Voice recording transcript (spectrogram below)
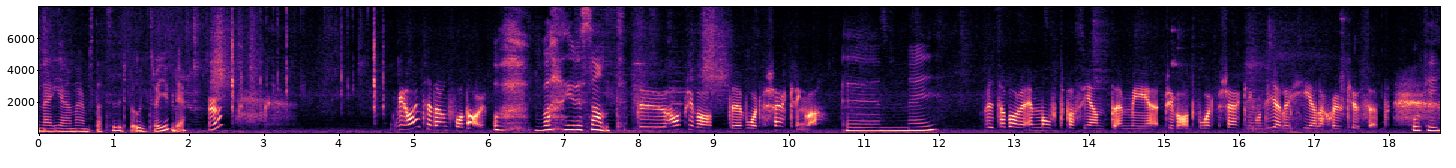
När era närmsta tid för ultraljud är. Vi har en tid där om två dagar. Åh, va? Är det sant? Du har privat eh, vårdförsäkring va? Eh, nej. Vi tar bara emot patienter med privat vårdförsäkring och det gäller hela sjukhuset. Okej.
